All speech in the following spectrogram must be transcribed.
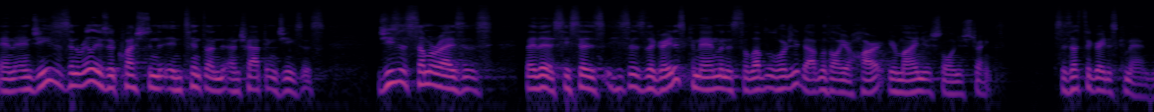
And, and Jesus, and really is a question intent on, on trapping Jesus. Jesus summarizes by this. He says, he says, The greatest commandment is to love the Lord your God with all your heart, your mind, your soul, and your strength. He says, That's the greatest command.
